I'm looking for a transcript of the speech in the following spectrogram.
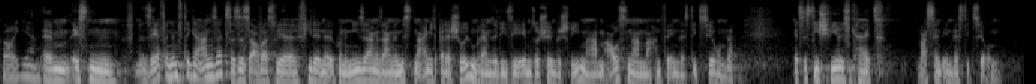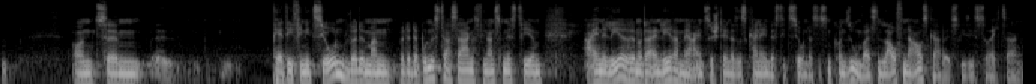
korrigieren? Ähm, ist ein sehr vernünftiger Ansatz. Das ist auch, was wir viele in der Ökonomie sagen, sagen, wir müssten eigentlich bei der Schuldenbremse, die Sie eben so schön beschrieben haben, Ausnahmen machen für Investitionen. Jetzt ist die Schwierigkeit, was sind Investitionen? Und ähm, per Definition würde man, würde der Bundestag sagen, das Finanzministerium, eine Lehrerin oder einen Lehrer mehr einzustellen, das ist keine Investition, das ist ein Konsum, weil es eine laufende Ausgabe ist, wie Sie es zu Recht sagen.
